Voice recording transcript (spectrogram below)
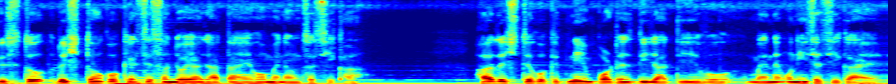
रिश्तों रिश्तों को कैसे संजोया जाता है, वो मैंने उनसे सीखा। हर रिश्ते को कितनी इम्पोर्टेंस दी जाती है, वो मैंने उन्हीं से सीखा है।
